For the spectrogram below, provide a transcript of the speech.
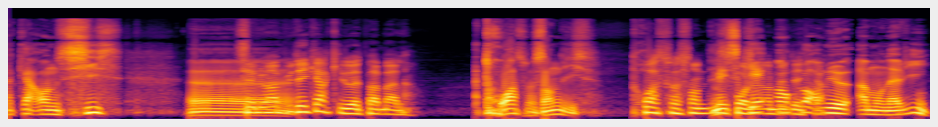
1,46. Euh, c'est le 1 but d'écart qui doit être pas mal. 3,70. 3,70 Mais ce pour qui le est 1 but d'écart. encore mieux, à mon avis,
